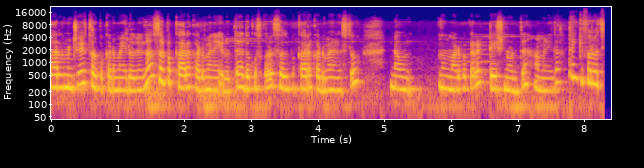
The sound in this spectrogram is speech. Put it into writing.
ಖಾರದ ಮೆಣಸಿಗೆ ಸ್ವಲ್ಪ ಕಡಿಮೆ ಇರೋದ್ರಿಂದ ಸ್ವಲ್ಪ ಖಾರ ಕಡಿಮೆನೇ ಇರುತ್ತೆ. ಅದಕ್ಕೋಸ್ಕರ ಸ್ವಲ್ಪ ಖಾರ ಕಡಿಮೆ ಅನ್ನಿಸ್ತು ನಾವು ನಾನು ಮಾಡ್ಬೇಕಾದ್ರೆ ಟೇಸ್ಟ್ ನೋಡಿದೆ ಆಮೇಲಿಂದ. Thank you for watching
